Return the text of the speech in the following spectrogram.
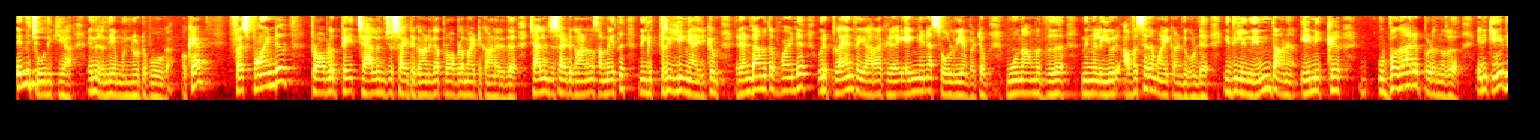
എന്ന് ചോദിക്കുക. എന്നിട്ട് ചെയ്യാൻ മുന്നോട്ട് പോവുക. ഓക്കെ ഫസ്റ്റ് പോയിന്റ് പ്രോബ്ലത്തെ ചാലഞ്ചസ് ആയിട്ട് കാണുക. പ്രോബ്ലമായിട്ട് കാണരുത്. ചാലഞ്ചസ് ആയിട്ട് കാണുന്ന സമയത്ത് നിങ്ങൾക്ക് ത്രില്ലിംഗ് ആയിരിക്കും. രണ്ടാമത്തെ പോയിന്റ് ഒരു പ്ലാൻ തയ്യാറാക്കുക. എങ്ങനെ സോൾവ് ചെയ്യാൻ പറ്റും. മൂന്നാമത്തത് നിങ്ങൾ ഈ ഒരു അവസരമായി കണ്ടുകൊണ്ട് ഇതിൽ നിന്ന് എന്താണ് എനിക്ക് ഉപകാരപ്പെടുന്നത് എനിക്ക് ഏത്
